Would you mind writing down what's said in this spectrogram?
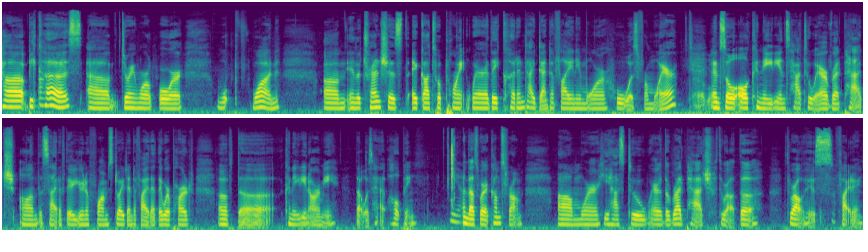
Uh, because um, during World War w- One, um, in the trenches, it got to a point where they couldn't identify anymore who was from where, and so all Canadians had to wear a red patch on the side of their uniforms to identify that they were part of the Canadian Army that was he- helping, Yeah. and that's where it comes from, um, where he has to wear the red patch throughout the throughout his fighting.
